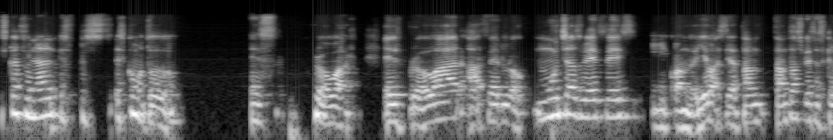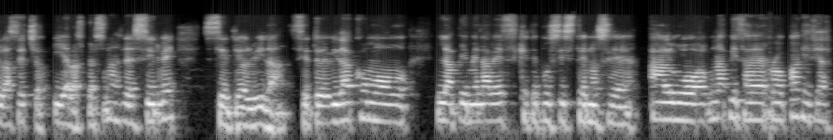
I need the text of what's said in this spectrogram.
es que al final es, es, como todo, es probar, es probar, hacerlo muchas veces y cuando llevas ya tantas veces que lo has hecho y a las personas les sirve, se te olvida, se te olvida como la primera vez que te pusiste, no sé, algo, alguna pieza de ropa que decías,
